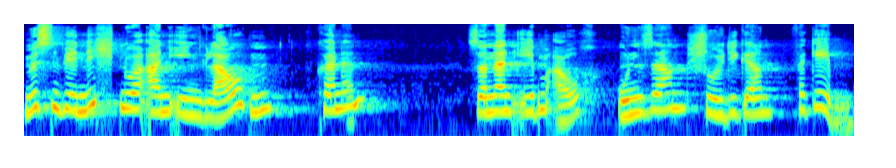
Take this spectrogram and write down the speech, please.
müssen wir nicht nur an ihn glauben können, sondern eben auch unseren Schuldigern vergeben.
